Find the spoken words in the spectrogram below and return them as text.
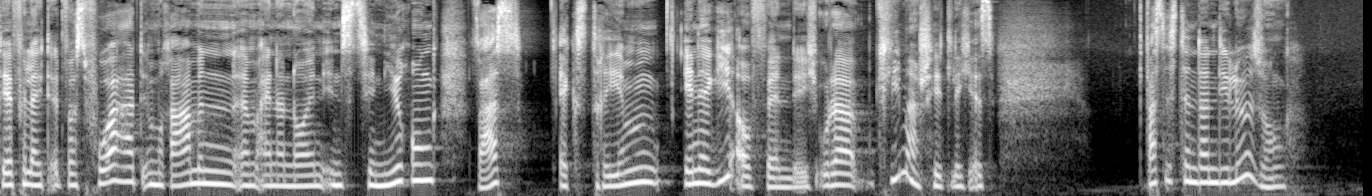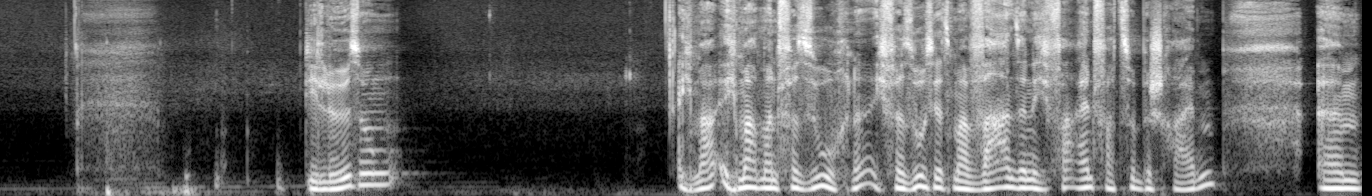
der vielleicht etwas vorhat im Rahmen ähm, einer neuen Inszenierung, was extrem energieaufwendig oder klimaschädlich ist. Was ist denn dann die Lösung? Die Lösung, ich mache ich mach mal einen Versuch. Ne? Ich versuche es jetzt mal wahnsinnig vereinfacht zu beschreiben, ähm,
